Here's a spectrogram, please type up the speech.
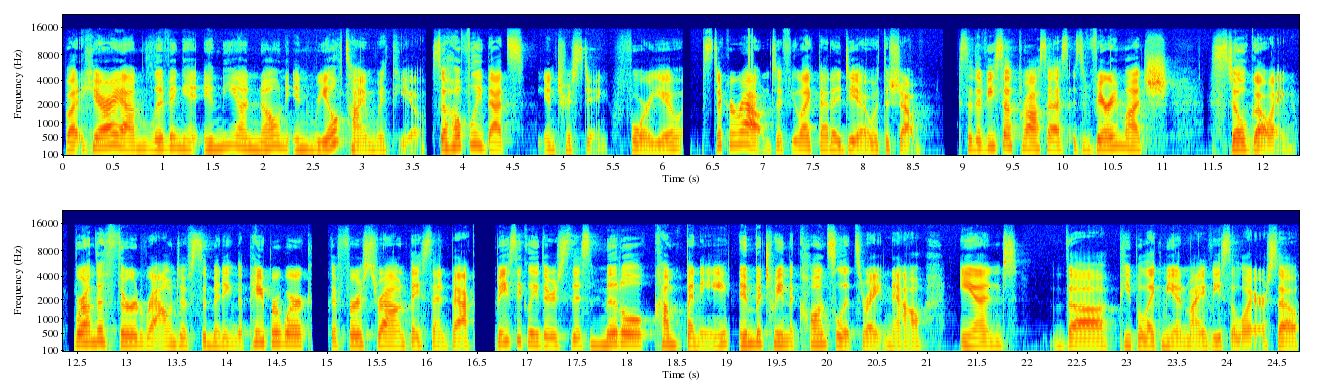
But here I am living it in the unknown in real time with you. So hopefully that's interesting for you. Stick around if you like that idea with the show. So the visa process is very much still going. We're on the third round of submitting the paperwork. The first round they sent back. Basically, there's this middle company in between the consulates right now and the people like me and my visa lawyer. So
